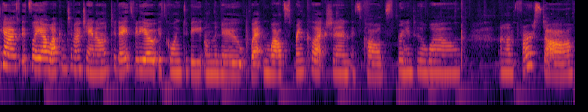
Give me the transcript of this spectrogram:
guys, it's Lea. Welcome to my channel. Today's video is going to be on the new Wet n Wild Spring Collection. It's called Spring into the Wild. Um, first off,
